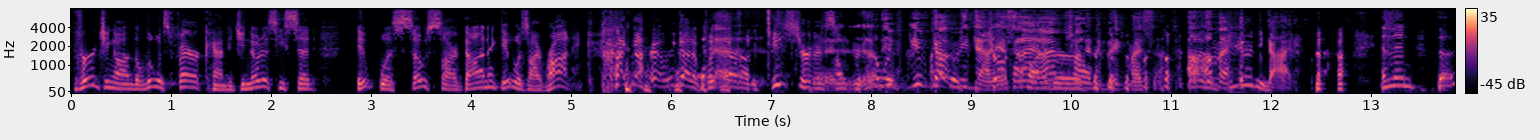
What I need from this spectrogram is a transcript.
verging on the Louis Farrakhan. Did you notice he said it was so sardonic. It was ironic. Gotta, we got to put that on a T-shirt or something. Was, you've, got me down. Yes, I, am trying to make myself. I'm a hip guy. and then the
